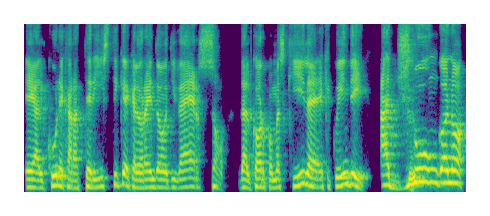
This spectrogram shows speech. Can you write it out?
e alcune caratteristiche che lo rendono diverso dal corpo maschile e che quindi aggiungono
